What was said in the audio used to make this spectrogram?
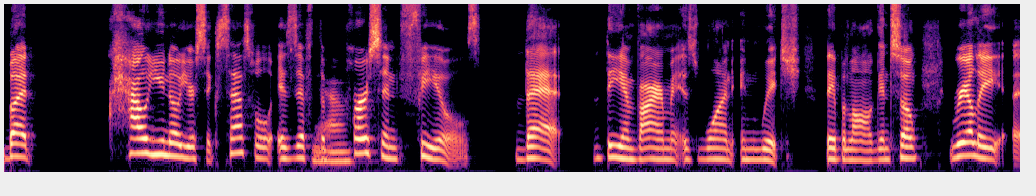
But how you know you're successful is if yeah. the person feels that the environment is one in which they belong and so really uh,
